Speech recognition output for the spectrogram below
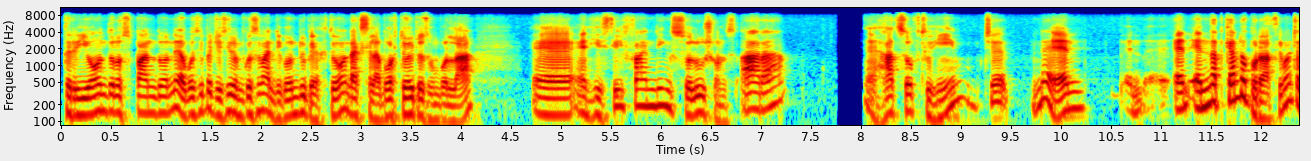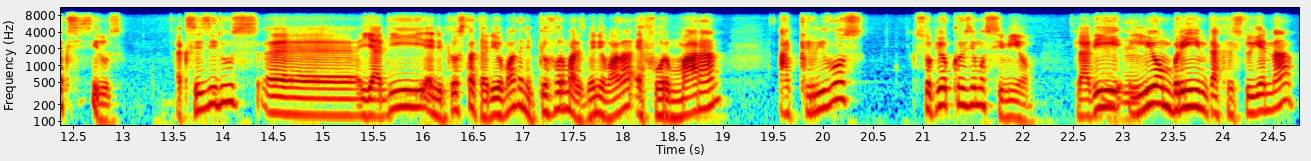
τριών τέλος πάντων, ναι, όπως είπε και εσύ, το πιο σημαντικό του παιχτό, εντάξει, Λαπόρτε όχι τόσο πολλά, uh, and he's still finding solutions. Άρα, uh, hats off to him και ναι, εν να πιάνει το πρωτάθλημα και αξίζει τους. Αξίζει τους ε, γιατί είναι η πιο σταθερή ομάδα, είναι η πιο φορμαρισμένη ομάδα, εφορμάραν ακριβώς στο πιο κρίσιμο σημείο. Δηλαδή, mm-hmm. λίγο πριν τα Χριστούγεννα,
